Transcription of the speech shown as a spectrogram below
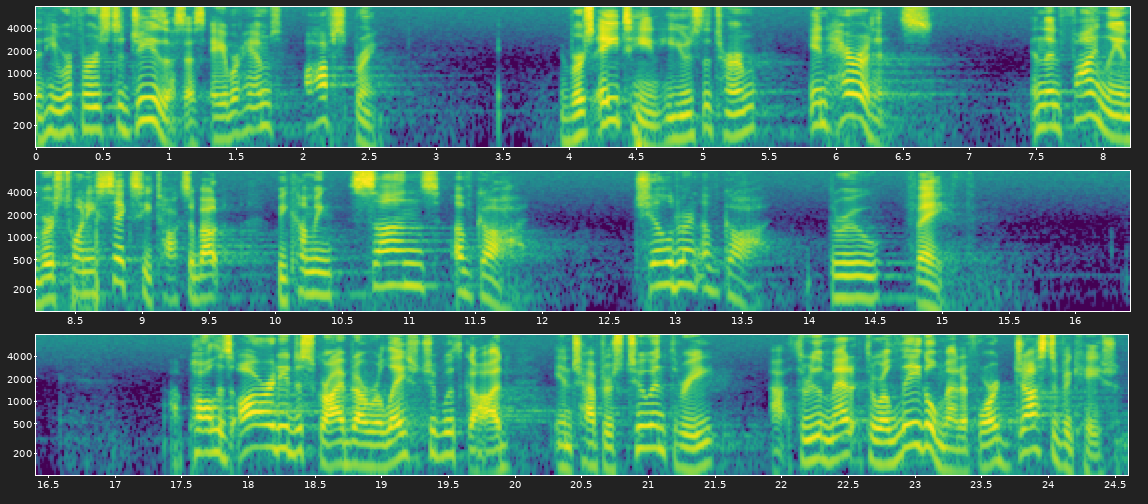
Then he refers to Jesus as Abraham's offspring. In verse 18, he used the term inheritance. And then finally, in verse 26, he talks about becoming sons of God, children of God through faith. Uh, Paul has already described our relationship with God in chapters 2 and 3 uh, through, met- through a legal metaphor, justification.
